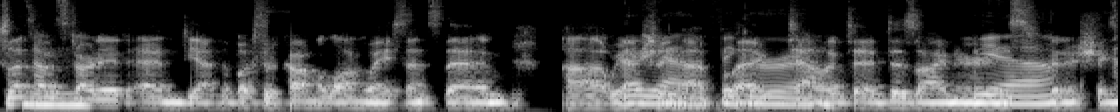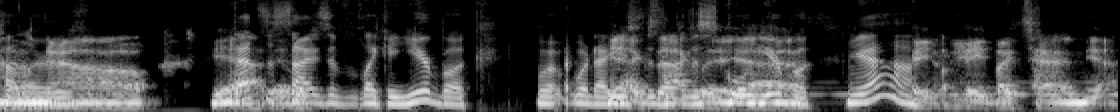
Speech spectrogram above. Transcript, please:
So that's how it Mhm. started. And yeah, the books have come a long way since then. Uh, we Oh, actually yeah, have bigger like talented designers Yeah, finishing colors. them now. Yeah, that's the it was size of like a yearbook. What what I Yeah, used to think the exactly, school yearbook. Yeah. Eight, eight by 10. Yeah.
